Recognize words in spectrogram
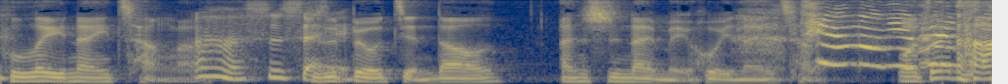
play 那一场啊，嗯，是谁？就是被我捡到安室奈美惠那一场。我在他，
